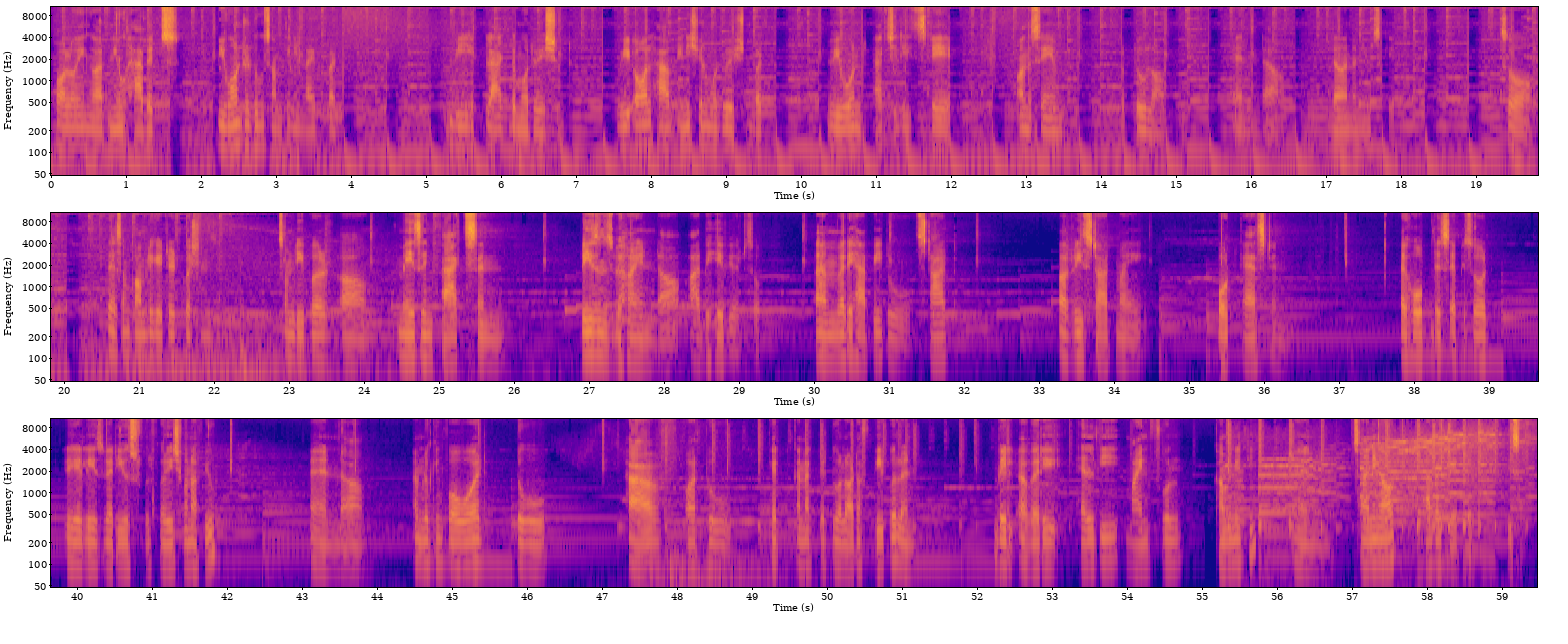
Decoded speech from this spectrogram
following our new habits? We want to do something in life but we lack the motivation. We all have initial motivation but we won't actually stay on the same for too long and uh, learn a new skill. So there are some complicated questions and some deeper um, amazing facts and reasons behind uh, our behavior. So I'm very happy to start or restart my podcast, and I hope this episode really is very useful for each one of you. And uh, I'm looking forward to have or to get connected to a lot of people and build a very healthy, mindful community. And signing out, have a great day. Peace out.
